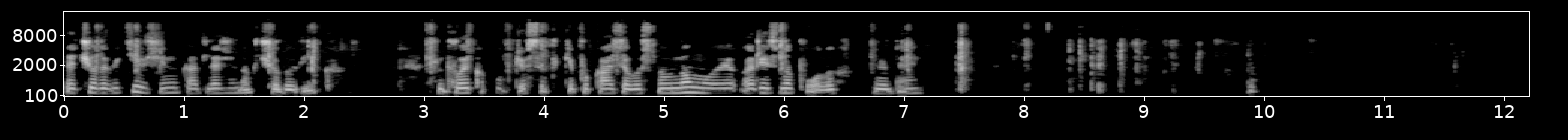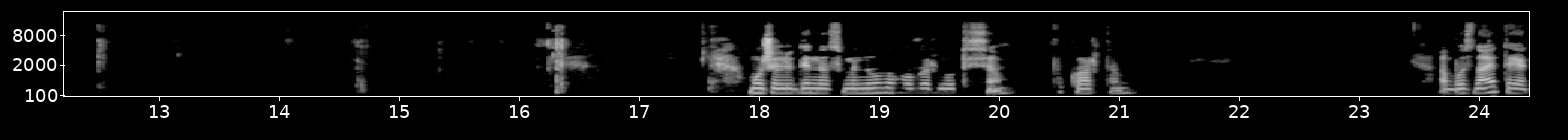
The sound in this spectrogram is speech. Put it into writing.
Для чоловіків жінка, для жінок чоловік. Двойка кубків все-таки показує в основному різнополих людей. Може людина з минулого вернутися по картам. Або, знаєте, як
